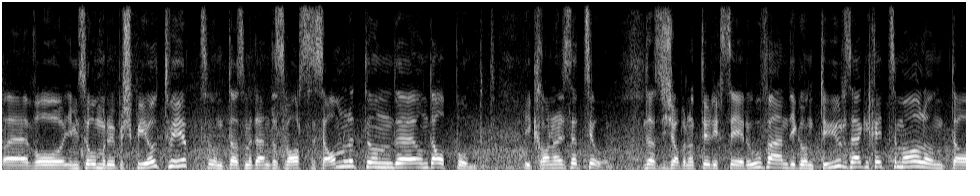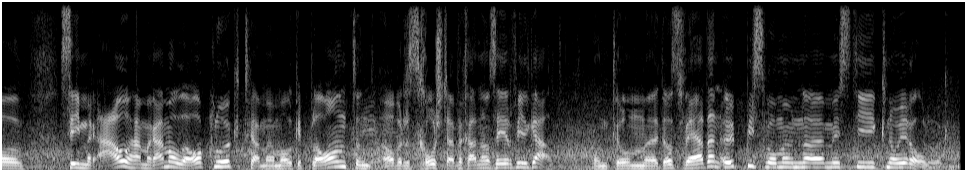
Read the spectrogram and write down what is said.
äh, im Sommer überspült wird und dass man dann das Wasser sammelt und, äh, und abpumpt in Kanalisation. Das ist aber natürlich sehr aufwendig und teuer, sage ich jetzt einmal. Und da sind wir auch, haben wir auch mal angeschaut, haben wir mal geplant, und, aber es kostet einfach auch noch sehr viel Geld. Und darum, äh, das wäre dann etwas, wo man äh, müsste genauer anschauen müsste.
